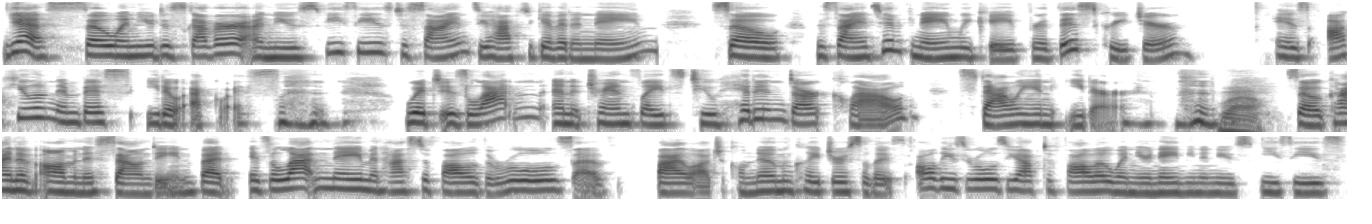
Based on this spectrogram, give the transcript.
Yes. So when you discover a new species to science, you have to give it a name. So the scientific name we gave for this creature is Oculonimbus edoequus, which is Latin and it translates to hidden dark cloud, stallion eater. Wow. so kind of ominous sounding, but it's a Latin name and has to follow the rules of biological nomenclature. So there's all these rules you have to follow when you're naming a new species.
